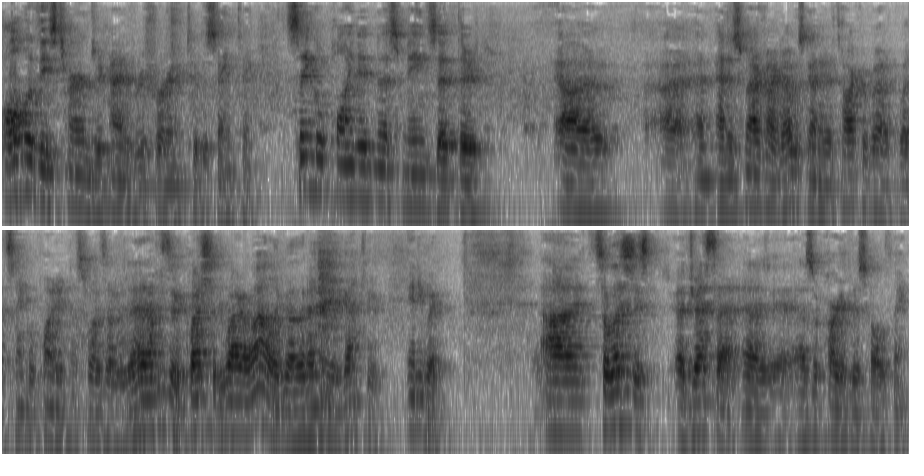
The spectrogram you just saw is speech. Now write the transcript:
All of these terms are kind of referring to the same thing. Single pointedness means that there, uh, uh, and, and, as a matter of fact, I was going to talk about what single pointedness was over there. That was a question quite a while ago that I never got to. Anyway, uh, so let's just address that as, as, a part of this whole thing.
